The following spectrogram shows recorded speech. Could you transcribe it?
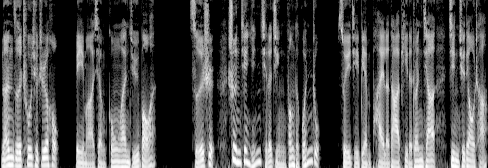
男子出去之后，立马向公安局报案，此事瞬间引起了警方的关注，随即便派了大批的专家进去调查。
